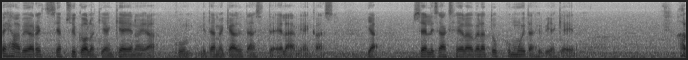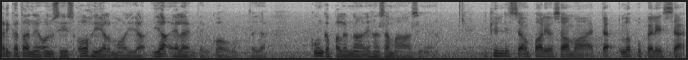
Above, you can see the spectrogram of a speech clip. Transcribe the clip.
behavioristisia psykologian keinoja kuin mitä me käytetään sitten eläimien kanssa. Ja sen lisäksi heillä on vielä tukku muita hyviä keinoja. Harri Katainen on siis ohjelmoija ja eläinten kouluttaja. Kuinka paljon nämä on ihan sama asia? Kyllä niissä on paljon samaa, että loppupelissä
